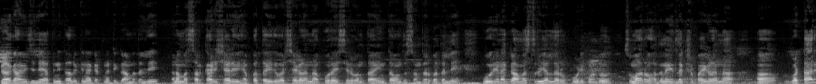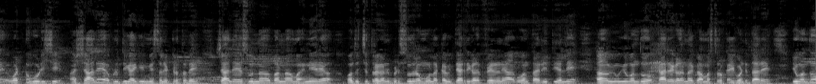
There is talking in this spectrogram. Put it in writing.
ಬೆಳಗಾವಿ ಜಿಲ್ಲೆ ಅಥಣಿ ತಾಲೂಕಿನ ಘಟನಟಿ ಗ್ರಾಮದಲ್ಲಿ ನಮ್ಮ ಸರ್ಕಾರಿ ಶಾಲೆಯು ಎಪ್ಪತ್ತೈದು ವರ್ಷಗಳನ್ನು ಪೂರೈಸಿರುವಂಥ ಇಂಥ ಒಂದು ಸಂದರ್ಭದಲ್ಲಿ ಊರಿನ ಗ್ರಾಮಸ್ಥರು ಎಲ್ಲರೂ ಕೂಡಿಕೊಂಡು ಸುಮಾರು ಹದಿನೈದು ಲಕ್ಷ ರೂಪಾಯಿಗಳನ್ನು ಒಟ್ಟಾರೆ ಒಟ್ಟುಗೂಡಿಸಿ ಆ ಶಾಲೆಯ ಅಭಿವೃದ್ಧಿಗಾಗಿ ಮೀಸಲಿಟ್ಟಿರುತ್ತದೆ. ಶಾಲೆಯ ಸುಣ್ಣ, ಬಣ್ಣ, ಮಹನೀಯರ ಒಂದು ಚಿತ್ರಗಳನ್ನು ಬಿಡಿಸುವುದರ ಮೂಲಕ ವಿದ್ಯಾರ್ಥಿಗಳ ಪ್ರೇರಣೆ ಆಗುವಂಥ ರೀತಿಯಲ್ಲಿ ಈ- ಒಂದು ಕಾರ್ಯಗಳನ್ನು ಗ್ರಾಮಸ್ಥರು ಕೈಗೊಂಡಿದ್ದಾರೆ. ಈ ಒಂದು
